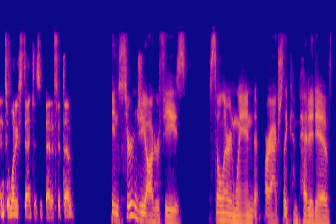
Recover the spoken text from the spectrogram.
and to what extent does it benefit them? In certain geographies, solar and wind are actually competitive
